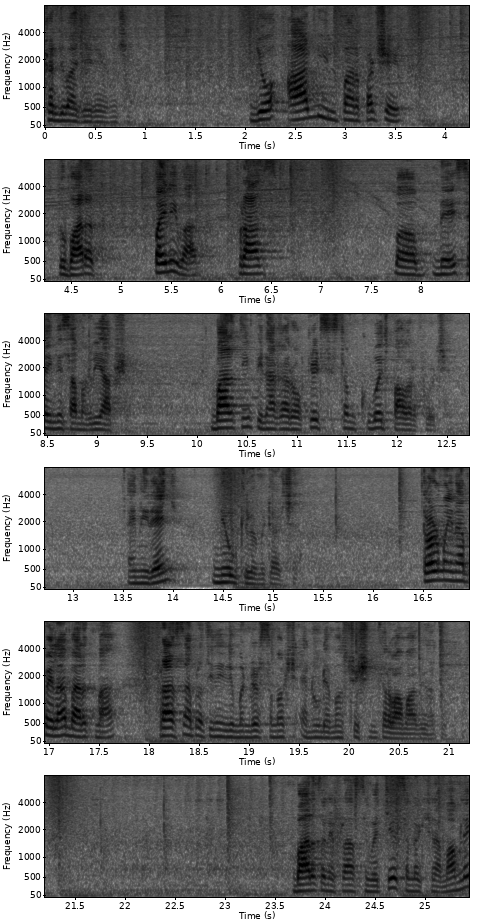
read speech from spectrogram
ખરીદવા જઈ રહ્યું છે. જો આ ડીલ પાર પડશે તો ભારત પહેલીવાર ફ્રાન્સ અ, ને સૈન્ય સામગ્રી આપશે. ભારતની પિનાકા રોકેટ સિસ્ટમ ખૂબ જ પાવરફુલ છે. એની રેન્જ નેવું કિલોમીટર છે. ત્રણ મહિના પહેલાં ભારતમાં ફ્રાન્સના પ્રતિનિધિમંડળ સમક્ષ એનું ડેમોન્સ્ટ્રેશન કરવામાં આવ્યું હતું. ભારત અને ફ્રાન્સની વચ્ચે સંરક્ષણના મામલે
